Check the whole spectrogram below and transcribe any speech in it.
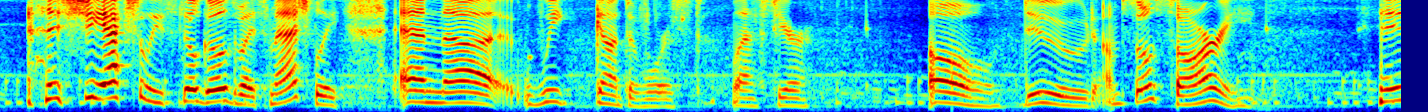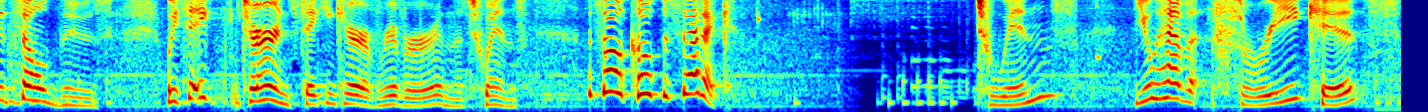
she actually still goes by Smashley. And uh, we got divorced last year. Oh, dude, I'm so sorry. It's old news. We take turns taking care of River and the twins. It's all copacetic. Twins? You have three kids?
